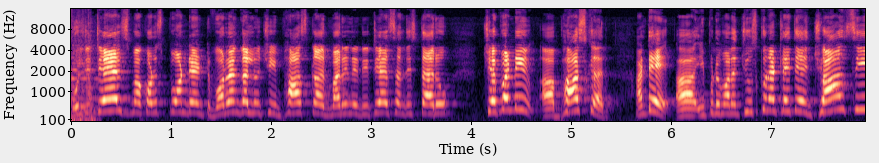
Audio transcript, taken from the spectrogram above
ఫుల్ డీటెయిల్స్ మా కొరస్పాండెంట్ వరంగల్ నుంచి భాస్కర్ మరిన్ని డీటెయిల్స్ అందిస్తారు. చెప్పండి భాస్కర్ అంటే ఇప్పుడు మనం చూసుకున్నట్లయితే ఝాన్సీ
